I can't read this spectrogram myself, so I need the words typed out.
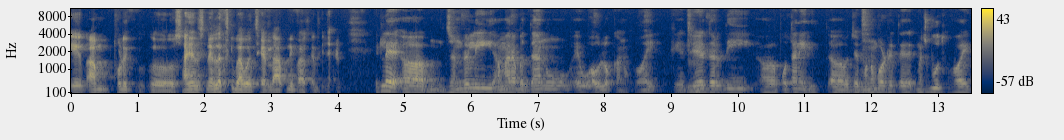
એ- આમ થોડીક સાયન્સને લગતી બાબત છે એટલે આપની પાસેથી જાણ એટલે જનરલી અમારા બધાનું એવું અવલોકન હોય કે જે દર્દી પોતાની જે મનોબળ રીતે મજબૂત હોય.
